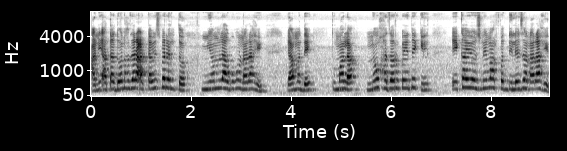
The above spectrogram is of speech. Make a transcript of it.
आणि आता दोन हजार अठ्ठावीसपर्यंत नियम लागू होणार आहे. यामध्ये तुम्हाला नऊ हजार रुपये देखील एका योजनेमार्फत दिले जाणार आहेत.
